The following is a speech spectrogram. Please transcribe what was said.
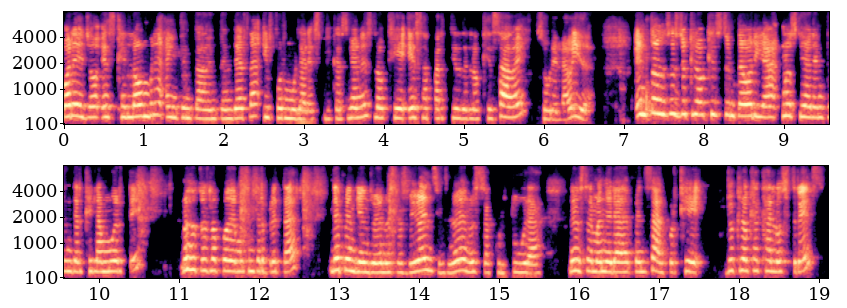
Por ello es que el hombre ha intentado entenderla y formular explicaciones, lo que es a partir de lo que sabe sobre la vida. Entonces yo creo que esto en teoría nos quiere entender que la muerte nosotros lo podemos interpretar dependiendo de nuestras vivencias, de nuestra cultura, de nuestra manera de pensar, porque yo creo que acá los tres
